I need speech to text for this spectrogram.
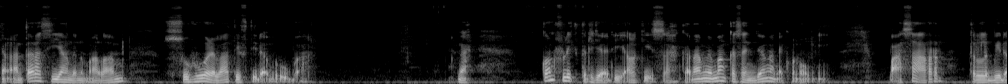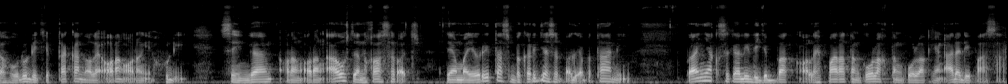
yang antara siang dan malam suhu relatif tidak berubah. Nah, konflik terjadi Alkisah karena memang kesenjangan ekonomi. Pasar terlebih dahulu diciptakan oleh orang-orang Yahudi, sehingga orang-orang Aus dan Khosroj yang mayoritas bekerja sebagai petani banyak sekali dijebak oleh para tengkulak-tengkulak yang ada di pasar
